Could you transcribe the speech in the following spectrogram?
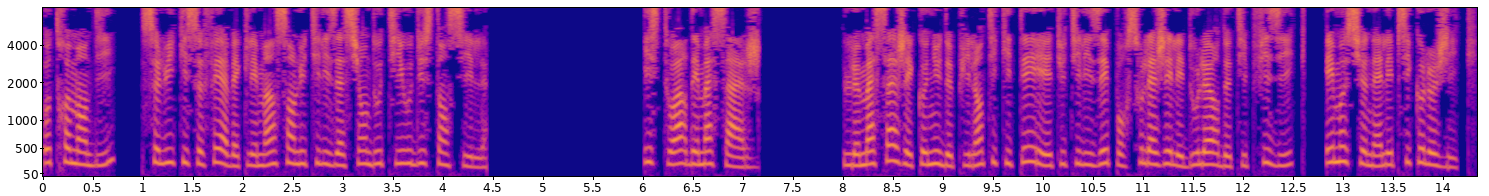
Autrement dit, celui qui se fait avec les mains sans l'utilisation d'outils ou d'ustensiles. Histoire des massages. Le massage est connu depuis l'Antiquité et est utilisé pour soulager les douleurs de type physique, émotionnel et psychologique.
